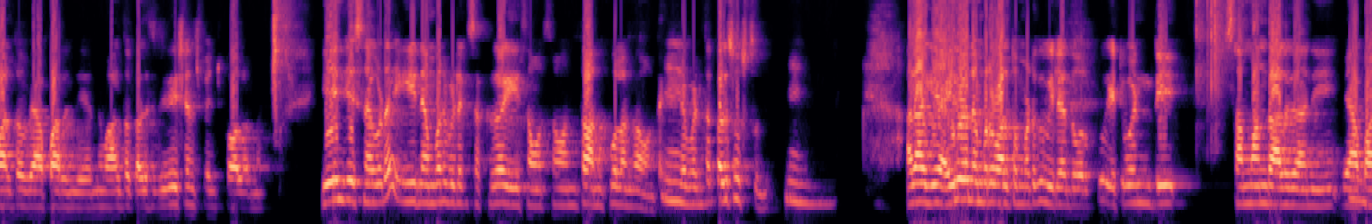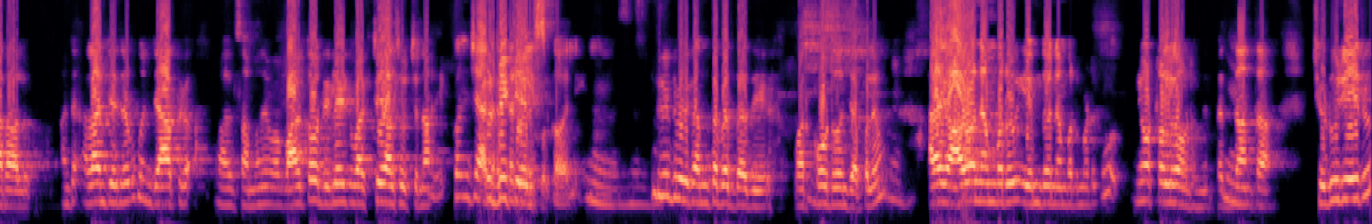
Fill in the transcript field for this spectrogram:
వాళ్ళతో వ్యాపారం చేయండి వాళ్ళతో కలిసి రిలేషన్స్ పెంచుకోవాలన్నా ఏం చేసినా కూడా ఈ నెంబర్ వీళ్ళకి చక్కగా ఈ సంవత్సరం అంతా అనుకూలంగా ఉంటాయి. వీళ్ళతో కలిసి వస్తుంది. అలాగే ఐదో నెంబర్ వాళ్ళతో మటుకు వీలైనంత వరకు ఎటువంటి సంబంధాలు కానీ వ్యాపారాలు అంటే అలాంటి చేసేటప్పుడు కొంచెం జాగ్రత్తగా వాళ్ళ సంబంధం వాళ్ళతో రిలేట్ వర్క్ చేయాల్సి వచ్చిన కొంచెం వీళ్ళకి అంత పెద్దది వర్కౌట్ అని చెప్పలేం మ్మ్. అలాగే ఆరో నెంబరు ఎనిమిదో నెంబర్ మటుకు న్యూట్రల్గా ఉంటుంది. పెద్ద. అంత చెడు చేయరు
